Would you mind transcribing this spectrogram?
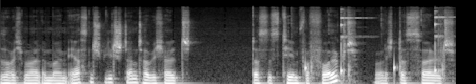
sag ich mal, in meinem ersten Spielstand habe ich halt das System verfolgt, weil ich das halt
